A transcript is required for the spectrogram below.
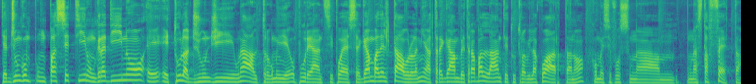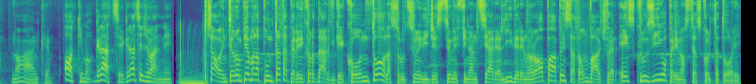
ti aggiungo un, un passettino, un gradino e, e tu lo aggiungi un altro, come dire, oppure anzi può essere gamba del tavolo, la mia ha tre gambe traballanti e tu trovi la quarta, no? Come se fosse una, una staffetta, no? Anche. Ottimo, grazie, grazie Giovanni. Ciao, interrompiamo la puntata per ricordarvi che Conto, la soluzione di gestione finanziaria leader in Europa, ha pensato a un voucher esclusivo per i nostri ascoltatori.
